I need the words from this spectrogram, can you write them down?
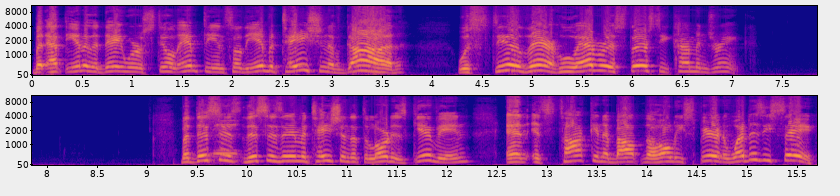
but at the end of the day we're still empty and so the invitation of God was still there. Whoever is thirsty come and drink. But this yeah. is this is an invitation that the Lord is giving and it's talking about the Holy Spirit. And what does he say?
